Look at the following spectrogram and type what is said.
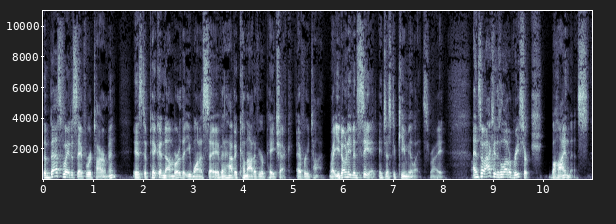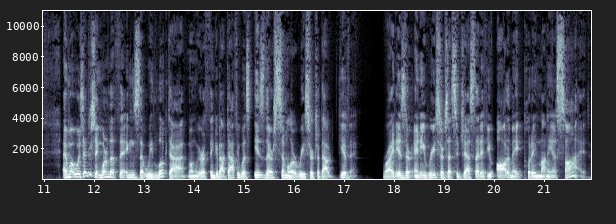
The best way to save for retirement is to pick a number that you want to save and have it come out of your paycheck every time, right? You don't even see it. It just accumulates, right? And so actually there's a lot of research behind this. And what was interesting, one of the things that we looked at when we were thinking about Daffy was, is there similar research about giving, right? Is there any research that suggests that if you automate putting money aside,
